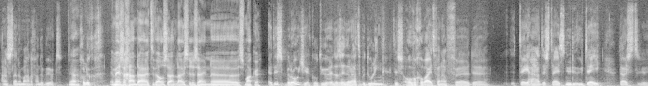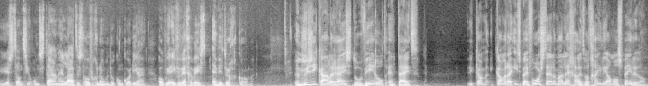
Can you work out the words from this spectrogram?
aanstaande maandag aan de beurt. Ja. Gelukkig. En mensen gaan daar, terwijl ze aan het luisteren zijn, eh, smakken. Het is broodje cultuur en dat is inderdaad de bedoeling. Het is overgewaaid vanaf eh, de, de TH destijds, nu de UT. Daar is het in eerste instantie ontstaan en later is het overgenomen door Concordia. Ook weer even weg geweest en weer teruggekomen. Een muzikale reis door wereld en tijd. Ik kan, ik kan me daar iets bij voorstellen, maar leg uit. Wat gaan jullie allemaal spelen dan?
